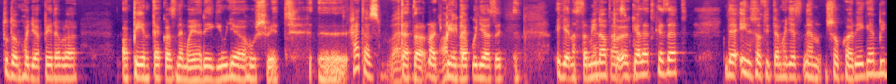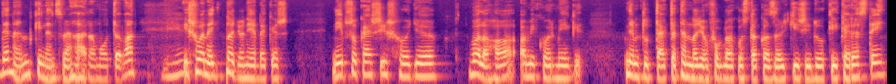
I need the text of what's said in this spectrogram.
tudom, hogy a, például a, a péntek az nem olyan régi, ugye a húsvét. Hát az... Tehát a nagy a péntek, minap. ugye az egy, igen, azt a minap hát az... keletkezett, de én is azt hittem, hogy ez nem sokkal régebbi, de nem, 93 óta van. Igen. És van egy nagyon érdekes népszokás is, hogy valaha, amikor még nem tudták, tehát nem nagyon foglalkoztak azzal, hogy ki zsidó, ki keresztény,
